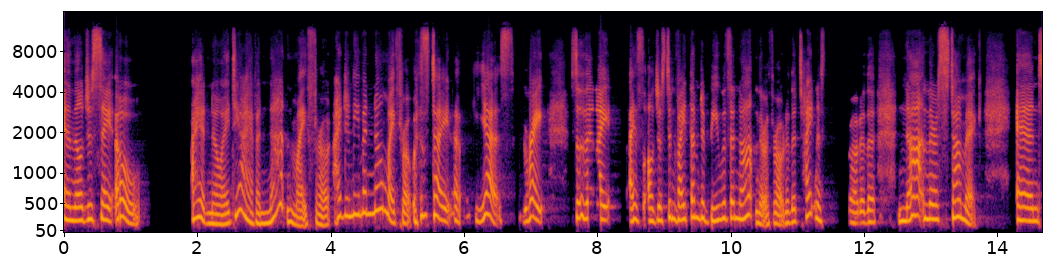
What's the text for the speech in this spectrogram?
And they'll just say, Oh, I had no idea I have a knot in my throat. I didn't even know my throat was tight. Like, yes, great. So then I, I, will just invite them to be with the knot in their throat or the tightness throat or the knot in their stomach. And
